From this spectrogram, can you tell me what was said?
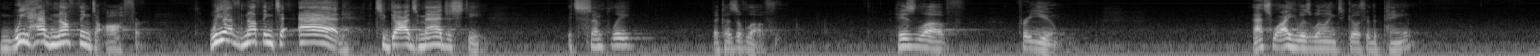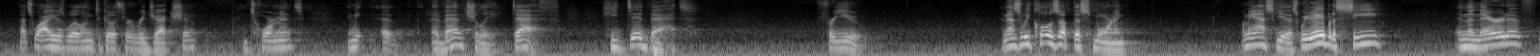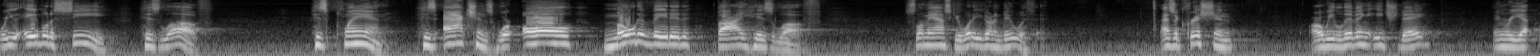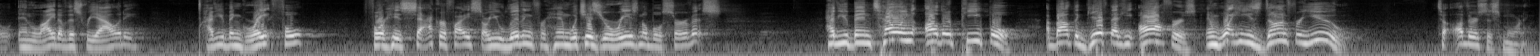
We have nothing to offer, we have nothing to add to God's majesty. It's simply because of love. His love for you. That's why he was willing to go through the pain. That's why he was willing to go through rejection and torment and uh, eventually death. He did that for you. And as we close up this morning, let me ask you this. Were you able to see in the narrative? Were you able to see his love, his plan, his actions were all motivated by his love? So let me ask you, what are you going to do with it? As a Christian, are we living each day in, rea- in light of this reality? Have you been grateful for his sacrifice? Are you living for him, which is your reasonable service? Have you been telling other people about the gift that he offers and what he's done for you to others this morning?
